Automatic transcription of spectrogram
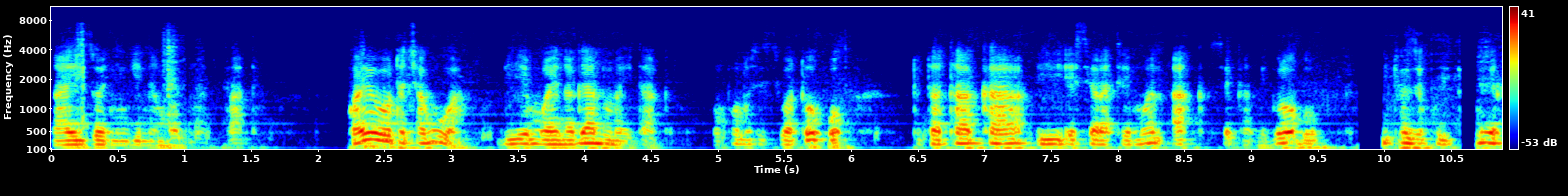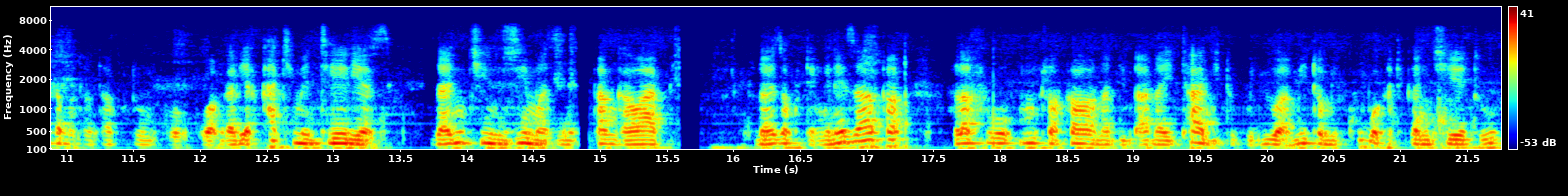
na hizo nyingine ambazo unazipata. Kwa hiyo utachagua DM aina gani unaitaka. Kwa mfano sisi watopo tutataka hii SRTM1 ARC and Global ili tuweze kuitumia kama tunataka kuangalia catchment areas za nchi nzima zimepanga wapi tunaweza kutengeneza hapa, alafu mtu akawa anahitaji tu kujua mito mikubwa katika nchi yetu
